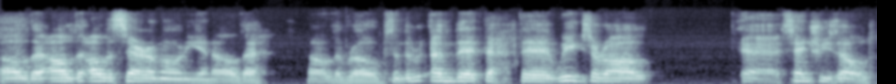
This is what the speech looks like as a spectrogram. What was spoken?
all the all the all the ceremony and all the all the robes and the and the the, the wigs are all uh, centuries old.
